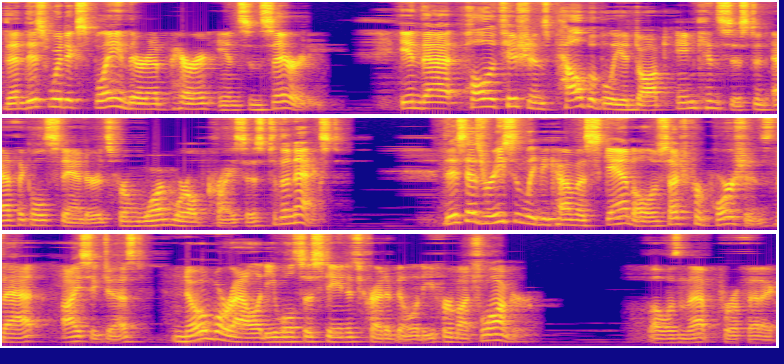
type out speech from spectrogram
then this would explain their apparent insincerity. In that politicians palpably adopt inconsistent ethical standards from one world crisis to the next. This has recently become a scandal of such proportions that, I suggest, no morality will sustain its credibility for much longer. Well, wasn't that prophetic?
